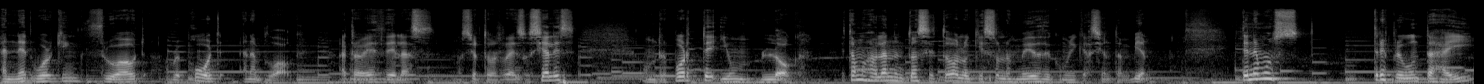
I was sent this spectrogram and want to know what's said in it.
And networking throughout report and a blog, a través de las ¿no es cierto? redes sociales, un reporte y un blog. Estamos hablando entonces de todo lo que son los medios de comunicación también. Tenemos tres preguntas ahí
